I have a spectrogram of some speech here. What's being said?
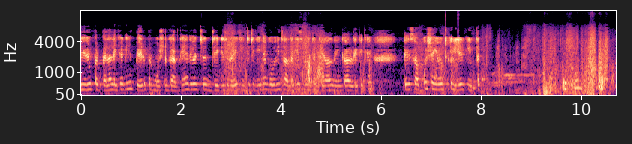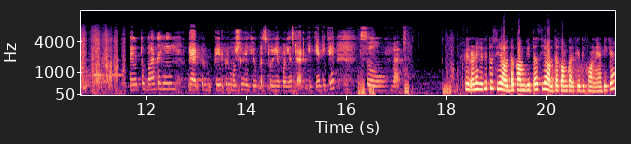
ਜਿਹਦੇ ਉੱਪਰ ਪਹਿਲਾਂ ਲਿਖਿਆ ਕਿ ਪੇਡ ਪ੍ਰਮੋਸ਼ਨ ਕਰਦੇ ਆ ਇਹਦੇ ਵਿੱਚ ਜੇ ਕਿਸੇ ਨੂੰ ਇਹ ਚੀਜ਼ 'ਚ ਯਕੀਨ ਹੈ ਉਹੀ ਚਾਹੁੰਦਾ ਕਿ ਇਸ ਨੂੰ ਧੱਕੇ ਨਾਲ ਨਹੀਂ ਕਰਦੇ ਠੀਕ ਹੈ? ਤੇ ਸਭ ਕੁਝ ਉਹ 'ਚ ਕਲੀਅਰ ਕੀਤਾ। ਤੇ ਉਸ ਤੋਂ ਬਾਅਦ ਅਸੀਂ ਪੈਡ ਪੇਡ ਪ੍ਰਮੋਸ਼ਨ ਲੈ ਕੇ ਉੱਪਰ ਸਟੋਰੀਆਂ ਪਾਉਣੀਆਂ ਸਟਾਰਟ ਕੀਤੀਆਂ ਠੀਕ ਹੈ? ਸੋ ਬਸ। ਤੇ ਫਿਰ ਉਹਨਾਂ ਕਿਹਾ ਕਿ ਤੁਸੀਂ ਆਪਦਾ ਕੰਮ ਕੀਤਾ ਸੀ ਆਪਦਾ ਕੰਮ ਕਰਕੇ ਦਿਖਾਉਂਦੇ ਆ ਠੀਕ ਹੈ?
